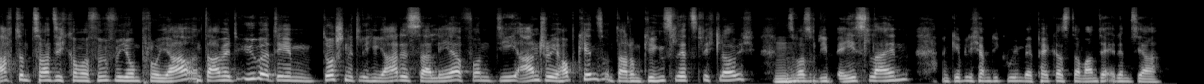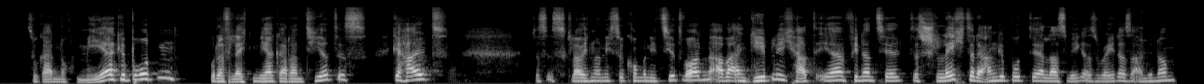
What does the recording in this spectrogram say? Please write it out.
28,5 Millionen pro Jahr und damit über dem durchschnittlichen Jahressalär von DeAndre Hopkins und darum ging es letztlich, glaube ich. Mhm. Das war so die Baseline. Angeblich haben die Green Bay Packers Davante Adams ja sogar noch mehr geboten oder vielleicht mehr garantiertes Gehalt. Das ist, glaube ich, noch nicht so kommuniziert worden, aber angeblich hat er finanziell das schlechtere Angebot der Las Vegas Raiders angenommen,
